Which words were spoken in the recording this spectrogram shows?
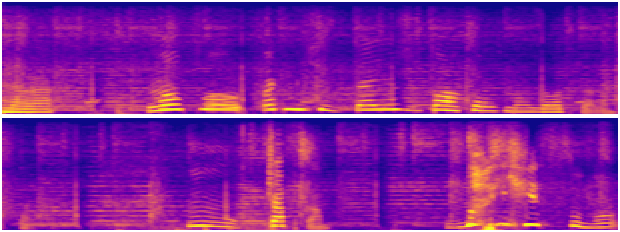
Dobra. No to tak mi się zdaje, że to akurat mam załatwione. Tak. Mm, czapka. No Jezu, no.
